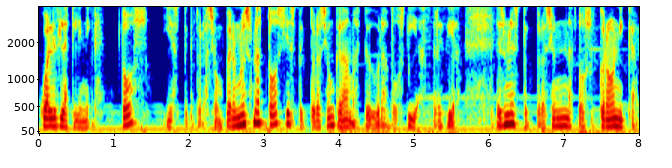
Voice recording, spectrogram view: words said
¿Cuál es la clínica? Tos y expectoración, pero no es una tos y expectoración que nada más te dura dos días, tres días. Es una expectoración, una tos crónica,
